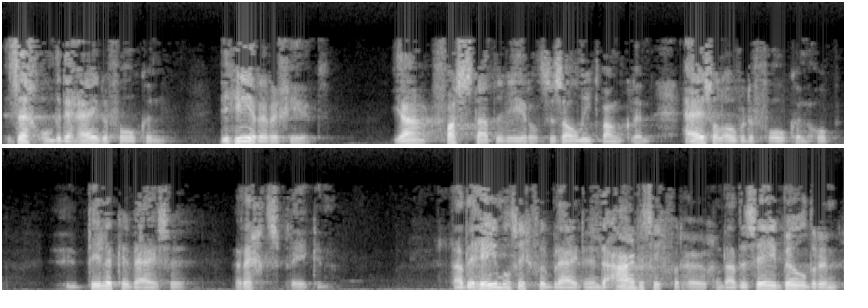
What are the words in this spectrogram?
Zeg onder de heidevolken, de Heere regeert. Ja, vast staat de wereld, ze zal niet wankelen. Hij zal over de volken op billijke wijze recht spreken. Laat de hemel zich verblijden en de aarde zich verheugen. Laat de zee bulderen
